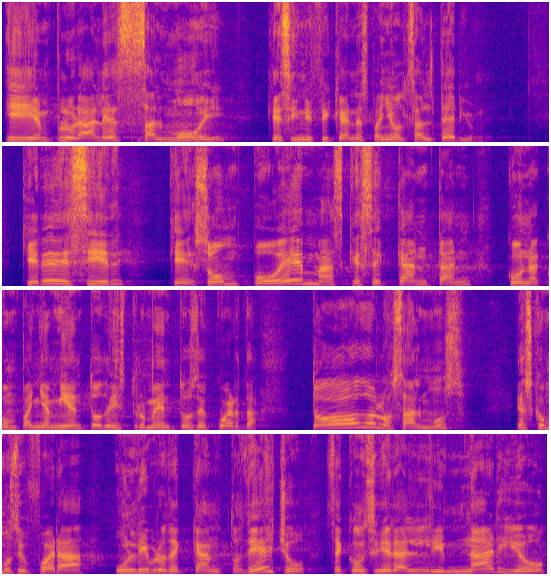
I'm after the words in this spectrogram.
Y en plural es salmoi, que significa en español salterio. Quiere decir que son poemas que se cantan con acompañamiento de instrumentos de cuerda. Todos los salmos es como si fuera un libro de canto. De hecho, se considera el himnario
